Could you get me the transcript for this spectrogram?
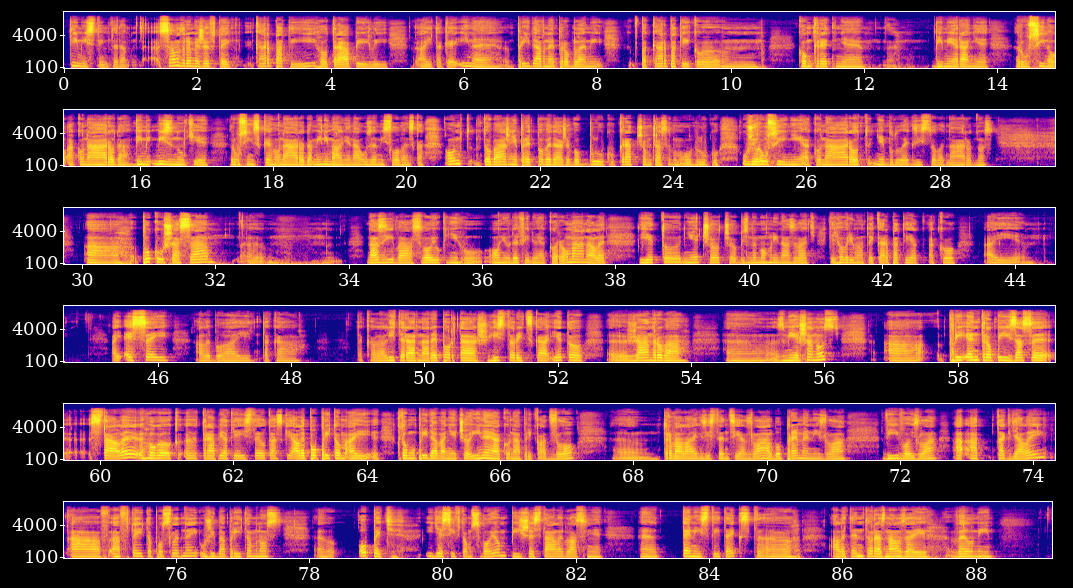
tým istým. Teda. Samozrejme, že v tej Karpatii ho trápili aj také iné prídavné problémy. V Karpatii hm, konkrétne vymieranie Rusínov ako národa, vymiznutie rusínskeho národa minimálne na území Slovenska. On to vážne predpovedá, že v oblúku, kratšom časovom oblúku už Rusíni ako národ nebudú existovať národnosť a pokúša sa, ehm, nazýva svoju knihu, on ju definuje ako román, ale je to niečo, čo by sme mohli nazvať, keď hovoríme o tej Karpaty, ako aj, aj esej, alebo aj taká, taká literárna reportáž, historická. Je to e, žánrová e, zmiešanosť a pri entropii zase stále ho trápia tie isté otázky, ale popri tom aj k tomu pridáva niečo iné, ako napríklad zlo, ehm, trvalá existencia zla alebo premeny zla, vývoj zla a, a tak ďalej. A, a v tejto poslednej už iba prítomnosť ehm, opäť ide si v tom svojom, píše stále vlastne ehm, ten istý text, ale tento raz naozaj veľmi,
